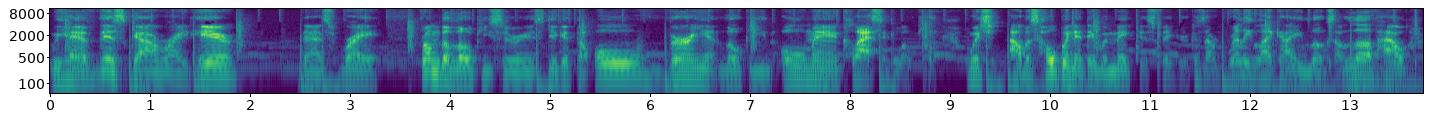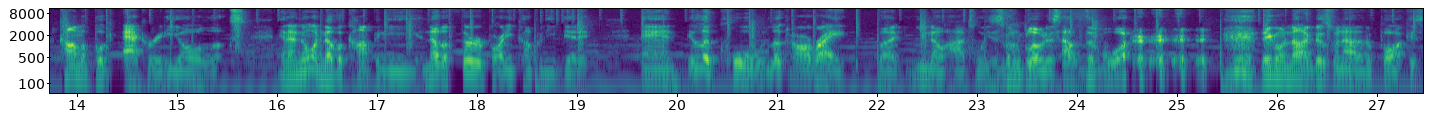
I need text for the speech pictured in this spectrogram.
we have this guy right here. That's right. From the Loki series, you get the old variant Loki, the old man classic Loki which I was hoping that they would make this figure because I really like how he looks. I love how comic book accurate he all looks. And I know another company, another third party company did it, and it looked cool. It looked all right, but you know, Hot Toys is gonna blow this out of the water. They're gonna knock this one out of the park. It's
